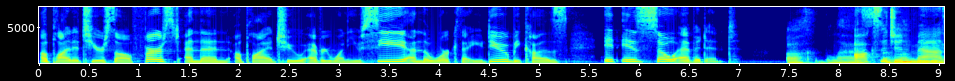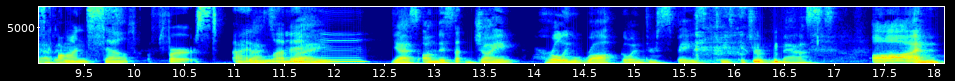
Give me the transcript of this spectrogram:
applied it to yourself first and then apply it to everyone you see and the work that you do because it is so evident. Ugh, bless. Oxygen mask on self first. I That's love it. right. Mm-hmm. Yes, on this giant hurling rock going through space. Please put your masks on.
